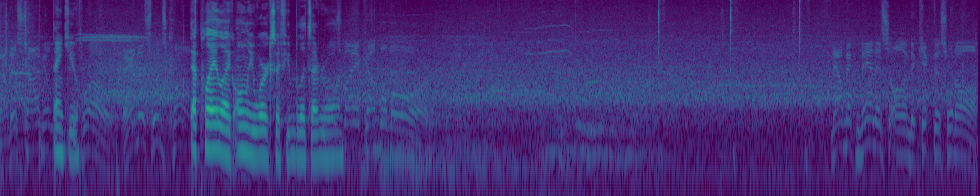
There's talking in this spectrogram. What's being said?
Now this time he'll Thank you. throw. And this one's caught. That play, like, only works if you blitz everyone. by a couple more. Now McManus on to kick this one off.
